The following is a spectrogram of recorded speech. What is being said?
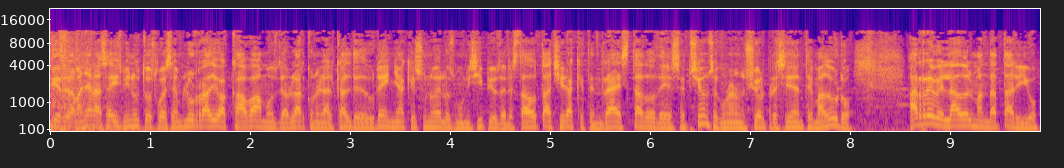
10 de la mañana, 6 minutos, pues en Blue Radio acabamos de hablar con el alcalde de Ureña, que es uno de los municipios del estado Táchira que tendrá estado de excepción, según anunció el presidente Maduro. Ha revelado el mandatario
